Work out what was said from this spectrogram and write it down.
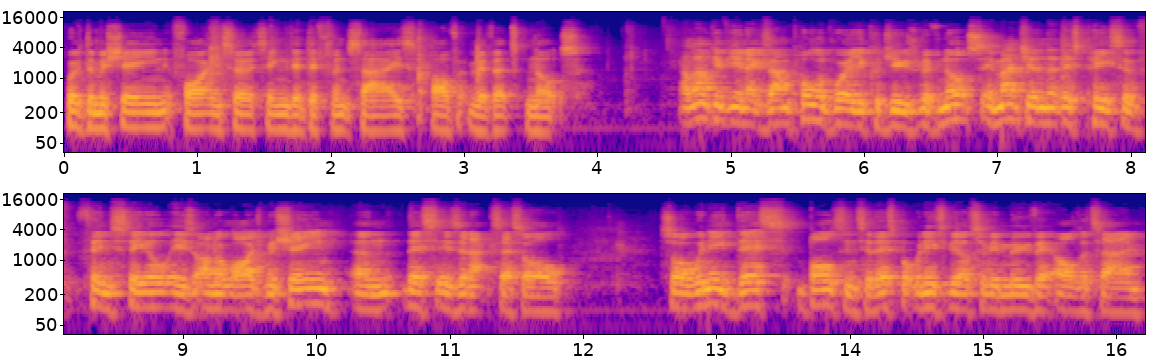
with the machine for inserting the different size of rivet nuts. I'll now give you an example of where you could use rivet nuts. Imagine that this piece of thin steel is on a large machine and this is an access awl. So we need this bolt into this but we need to be able to remove it all the time.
